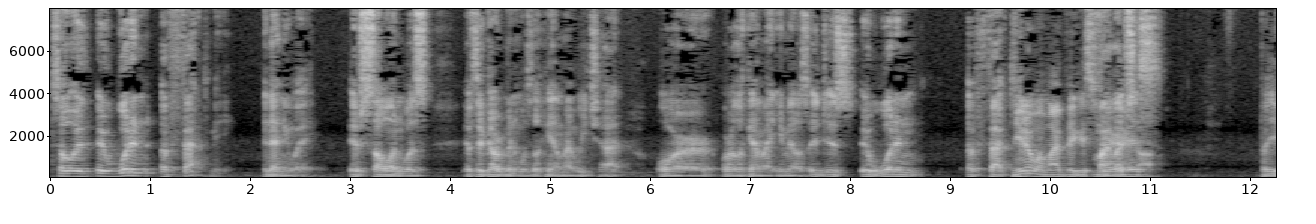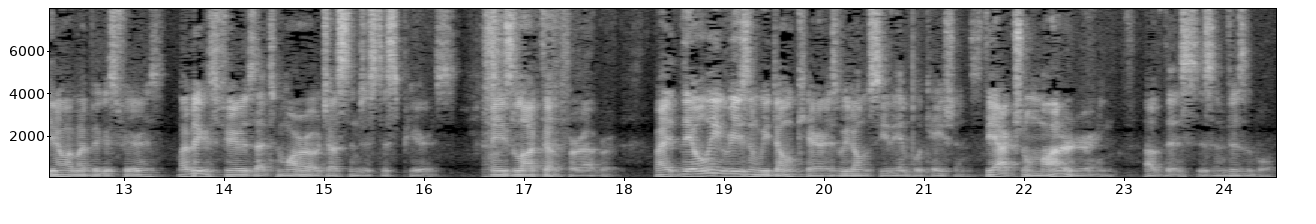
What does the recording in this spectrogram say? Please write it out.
So it, it wouldn't affect me in any way if someone was if the government was looking at my WeChat or or looking at my emails. It just it wouldn't affect You know what my biggest my fear is? But you know what my biggest fear is? My biggest fear is that tomorrow Justin just disappears and he's locked up forever. Right? The only reason we don't care is we don't see the implications. The actual monitoring of this is invisible.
